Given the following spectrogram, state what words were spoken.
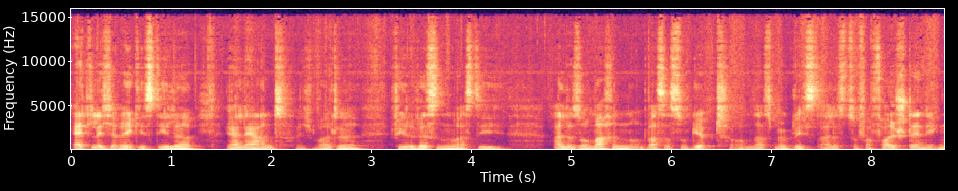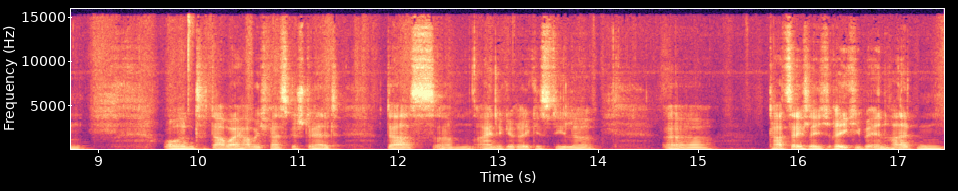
etliche Reiki-Stile erlernt. Ich wollte viel wissen, was die alle so machen und was es so gibt, um das möglichst alles zu vervollständigen. Und dabei habe ich festgestellt, dass ähm, einige Reiki-Stile äh, tatsächlich Reiki beinhalten,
